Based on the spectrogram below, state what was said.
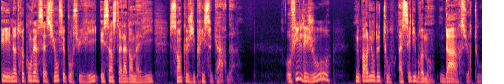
Et notre conversation se poursuivit et s'installa dans ma vie sans que j'y prisse garde. Au fil des jours, nous parlions de tout, assez librement, d'art surtout,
